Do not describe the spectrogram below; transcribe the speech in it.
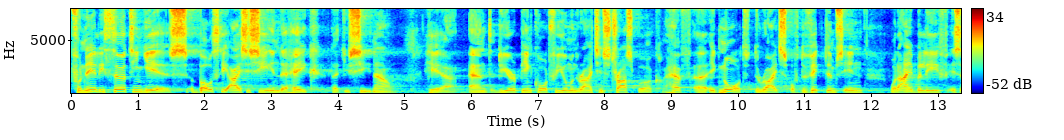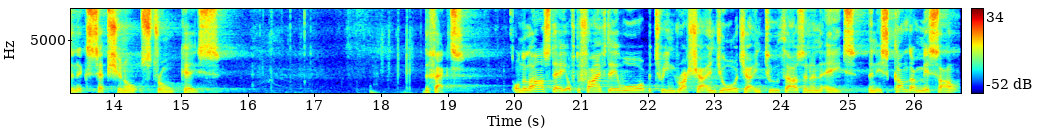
For nearly 13 years, both the ICC in The Hague, that you see now, here and the European Court for Human Rights in Strasbourg have uh, ignored the rights of the victims in what I believe is an exceptional strong case. The facts. On the last day of the five-day war between Russia and Georgia in 2008, an Iskander missile,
